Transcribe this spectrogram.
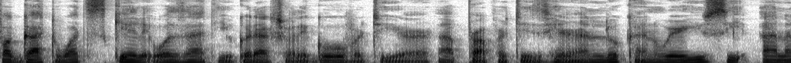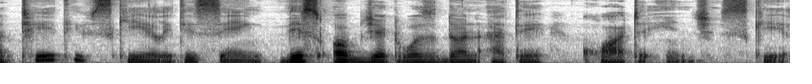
forgot what scale it was at, you could actually go over to your uh, properties here and look and where you see annotative scale, it is saying this object was done at a quarter inch scale.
